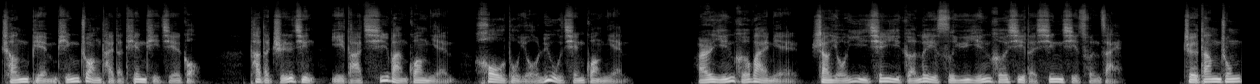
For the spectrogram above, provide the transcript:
呈扁平状态的天体结构，它的直径已达七万光年，厚度有六千光年。而银河外面尚有一千亿个类似于银河系的星系存在，这当中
